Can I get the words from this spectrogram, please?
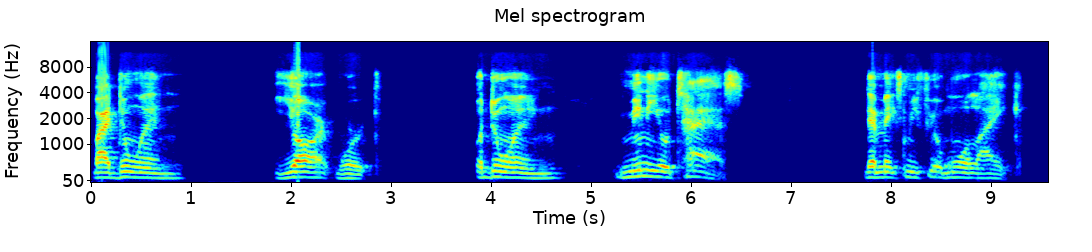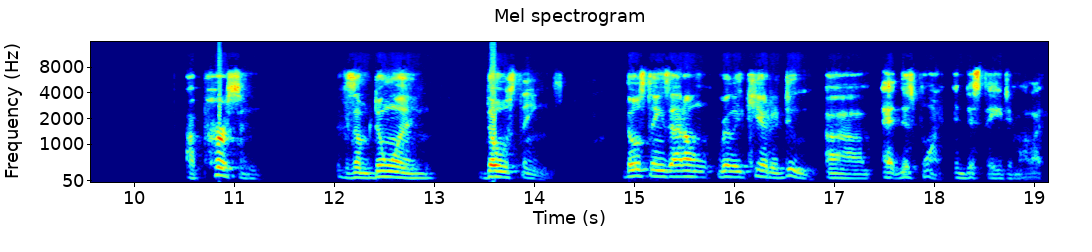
by doing yard work or doing menial tasks that makes me feel more like a person because I'm doing those things. Those things I don't really care to do um, at this point in this stage in my life.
